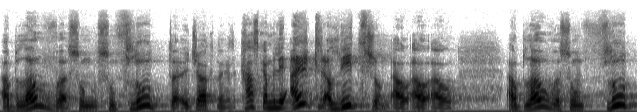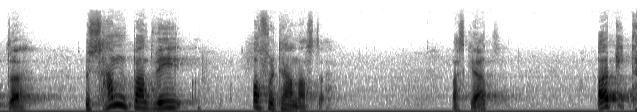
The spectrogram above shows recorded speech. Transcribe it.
av blåa som, som flota i kjøkkenen. Kanskje milliarder av litron av, av, av, av blåa som flota i samband vi offertjeneste. Hva skal jeg? Alt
